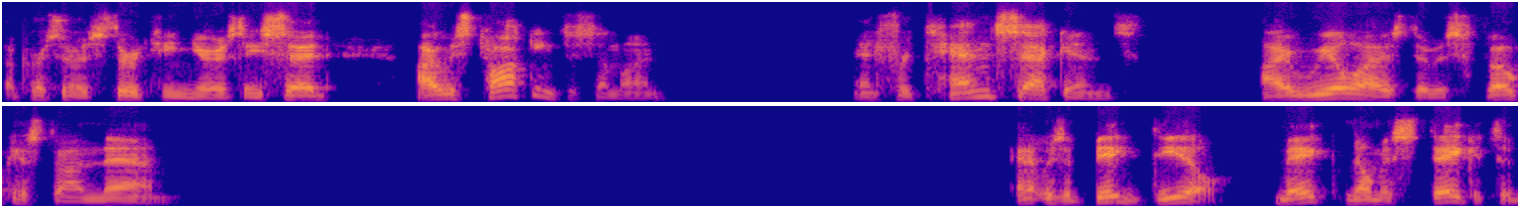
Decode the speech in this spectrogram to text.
a person who was 13 years, he said, I was talking to someone, and for 10 seconds, I realized I was focused on them. And it was a big deal. Make no mistake, it's a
